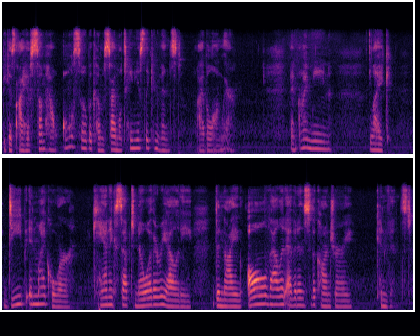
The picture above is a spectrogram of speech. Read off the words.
because I have somehow also become simultaneously convinced I belong there. And I mean, like, deep in my core, can accept no other reality, denying all valid evidence to the contrary, convinced.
